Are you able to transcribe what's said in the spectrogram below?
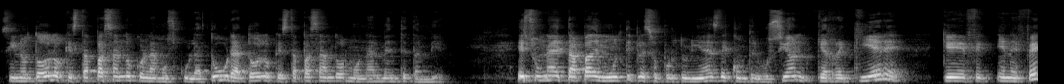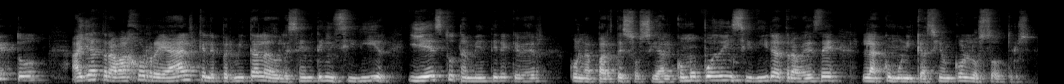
sino todo lo que está pasando con la musculatura, todo lo que está pasando hormonalmente también. Es una etapa de múltiples oportunidades de contribución que requiere que en efecto haya trabajo real que le permita al adolescente incidir y esto también tiene que ver con la parte social, cómo puedo incidir a través de la comunicación con los otros.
